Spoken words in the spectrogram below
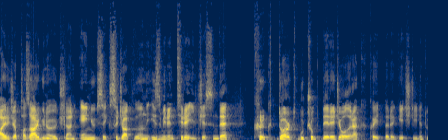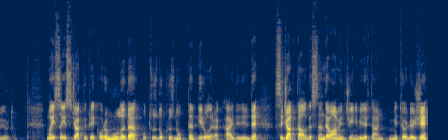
Ayrıca pazar günü ölçülen en yüksek sıcaklığın İzmir'in Tire ilçesinde 44,5 derece olarak kayıtlara geçtiğini duyurdu. Mayıs ayı sıcaklık rekoru Muğla'da 39.1 olarak kaydedildi. Sıcak dalgasının devam edeceğini belirten meteoroloji,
